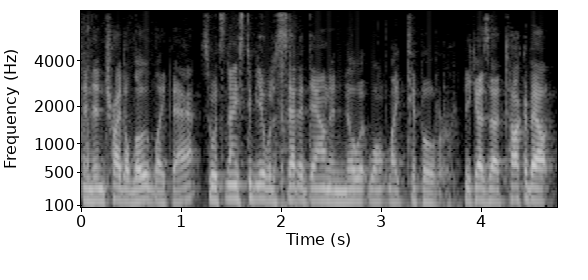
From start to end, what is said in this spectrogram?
and then try to load like that. So it's nice to be able to set it down and know it won't like tip over. Because uh, talk about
